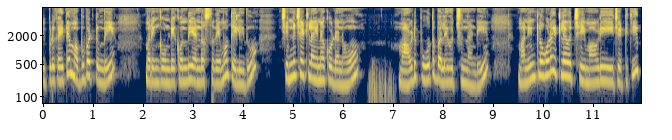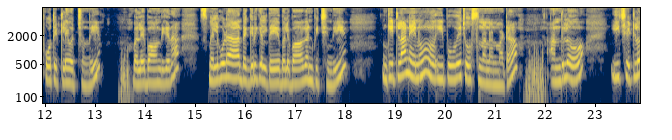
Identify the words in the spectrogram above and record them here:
ఇప్పటికైతే మబ్బు పట్టుంది. మరి ఇంకా ఉండే కొంది ఎండ వస్తుందేమో తెలీదు. చిన్న చెట్లు అయినా కూడాను మామిడి పూత భలే వచ్చిందండి. మన ఇంట్లో కూడా ఇట్లే వచ్చాయి. మామిడి చెట్టుకి పూత ఇట్లే వచ్చింది. భలే బాగుంది కదా? స్మెల్ కూడా దగ్గరికి వెళ్తే భలే బాగా అనిపించింది. ఇంక ఇట్లా నేను ఈ పువ్వే చూస్తున్నాను అనమాట అందులో ఈ చెట్లో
